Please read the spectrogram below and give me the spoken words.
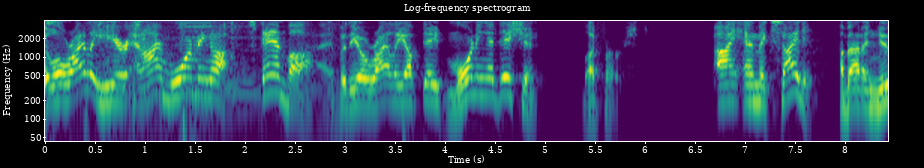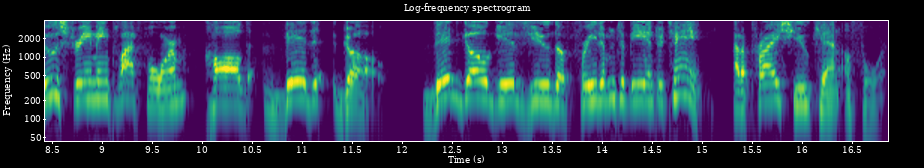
Bill O'Reilly here, and I'm warming up. Stand by for the O'Reilly Update Morning Edition. But first, I am excited about a new streaming platform called VidGo. VidGo gives you the freedom to be entertained at a price you can afford.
